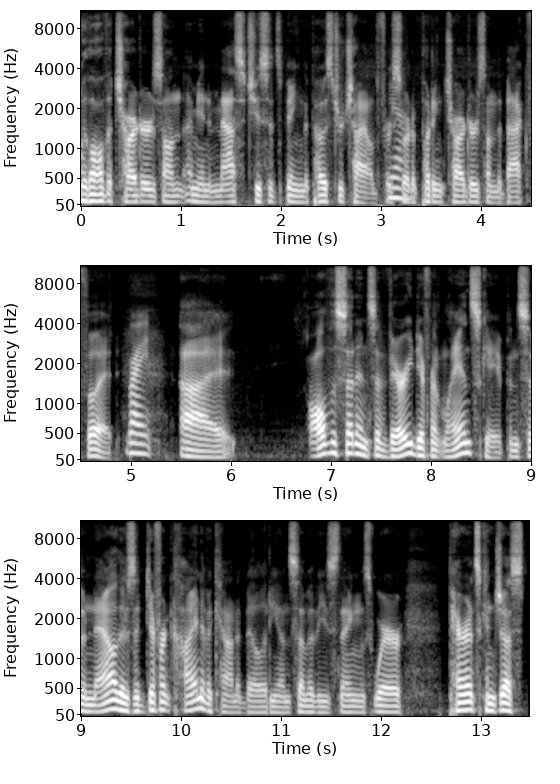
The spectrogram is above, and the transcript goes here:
With all the charters on, I mean, Massachusetts being the poster child for Yeah. sort of putting charters on the back foot Right. uh, all of a sudden it's a very different landscape. And so now there's a different kind of accountability on some of these things where parents can just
